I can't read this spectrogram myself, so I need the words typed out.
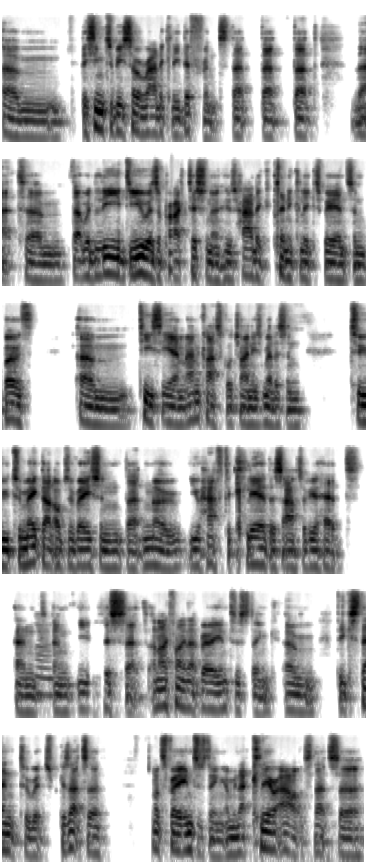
Um, they seem to be so radically different that that that that um, that would lead you as a practitioner who's had a clinical experience in both um, TCM and classical Chinese medicine to to make that observation that no, you have to clear this out of your head and mm. and use this set. And I find that very interesting. Um, the extent to which because that's a that's very interesting. I mean, that clear out. That's uh,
